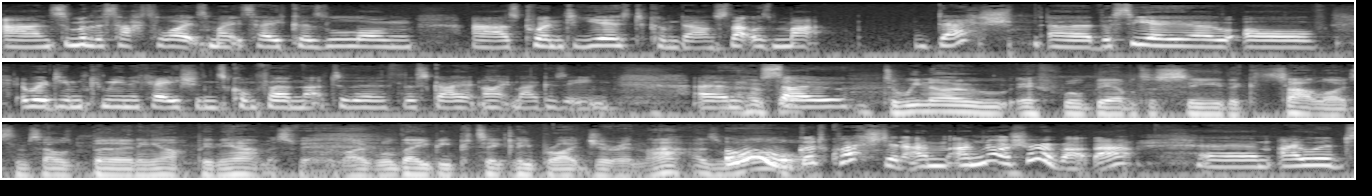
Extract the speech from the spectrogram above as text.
and some of the satellites might take as long as 20 years to come down. So that was Matt Desch, uh, the CAO of Iridium Communications, confirmed that to the, the Sky at Night magazine. Um, so. that- do we know if we'll be able to see the satellites themselves burning up in the atmosphere? Like, will they be particularly bright during that as well? Oh, good question. I'm I'm not sure about that. Um, I would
